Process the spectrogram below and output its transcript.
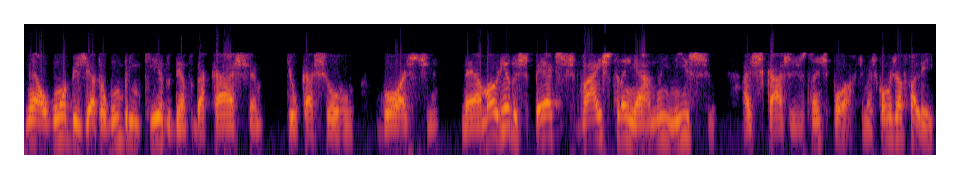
né, algum objeto, algum brinquedo dentro da caixa que o cachorro goste. Né? A maioria dos pets vai estranhar no início as caixas de transporte. Mas, como já falei,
